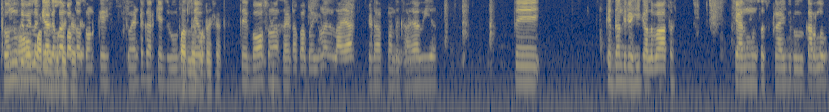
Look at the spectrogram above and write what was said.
ਤੁਹਾਨੂੰ ਕਿਵੇਂ ਲੱਗਿਆ ਗੱਲਾਂ ਬਾਤਾਂ। ਸੁਣ ਕੇ? ਕਮੈਂਟ ਕਰਕੇ ਜਰੂਰ ਦੱਸਿਓ। ਤੇ ਬਹੁਤ ਸੋਹਣਾ ਸੈਟਅਪ ਆ ਬਾਈ ਉਹਨਾਂ ਨੇ ਲਾਇਆ ਜਿਹੜਾ ਆਪਾਂ ਦਿਖਾਇਆ ਵੀ ਆ। ਤੇ ਕਿੱਦਾਂ ਦੀ ਰਹੀ ਗੱਲਬਾਤ? ਚੈਨਲ ਨੂੰ ਸਬਸਕ੍ਰਾਈਬ ਜਰੂਰ ਕਰ ਲਓ।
